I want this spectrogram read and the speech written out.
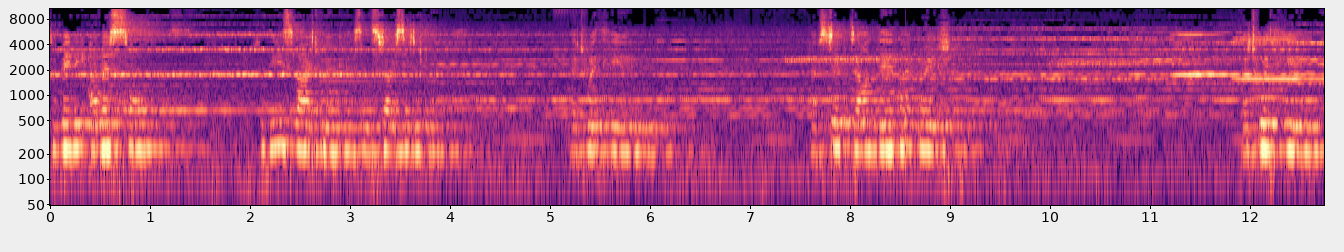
to many other souls, to these light workers Stacy Ditman, that with you have stepped down their vibration, that with you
